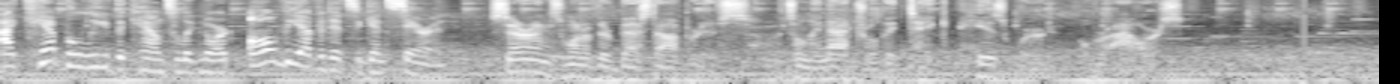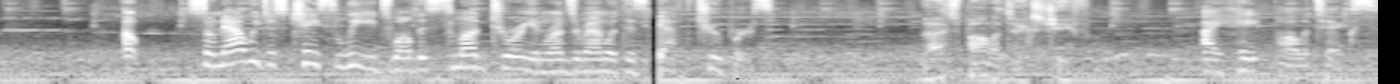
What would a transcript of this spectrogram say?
I can't believe the Council ignored all the evidence against Saren. Saren's one of their best operatives. It's only natural they'd take his word over ours. Oh, so now we just chase leads while this smug Turian runs around with his Geth troopers. That's politics, Chief. I hate politics.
